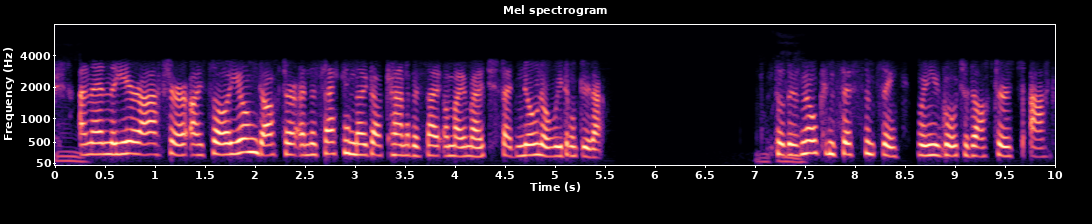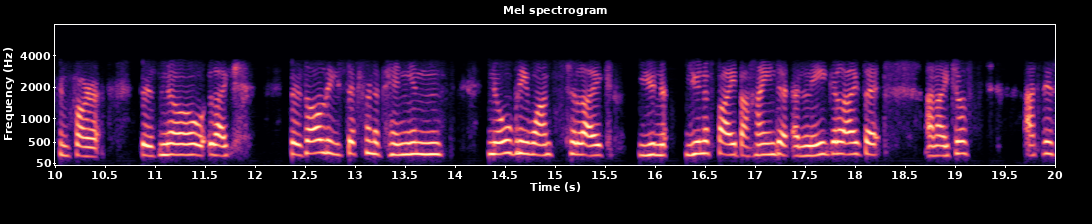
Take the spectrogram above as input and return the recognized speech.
Mm. And then the year after, I saw a young doctor, and the second I got cannabis out of my mouth, she said, "No, no, we don't do that." So there's no consistency when you go to doctors asking for it. There's no like, there's all these different opinions. Nobody wants to like uni- unify behind it and legalize it. And I just, at this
